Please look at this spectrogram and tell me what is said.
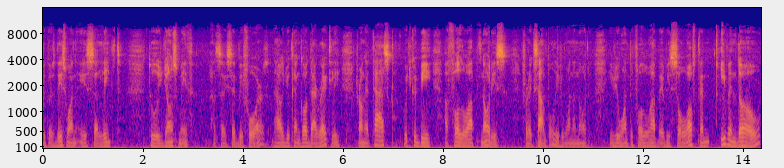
because this one is uh, linked to John Smith as I said before how you can go directly from a task which could be a follow-up notice for example if you want to know if you want to follow up every so often even though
